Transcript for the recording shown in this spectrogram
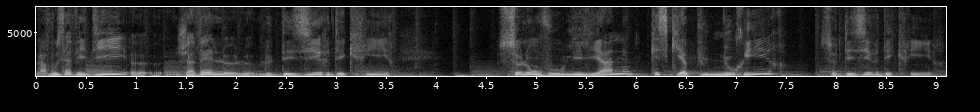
Alors vous avez dit, euh, j'avais le, le- le désir d'écrire. Selon vous, Liliane, qu'est-ce qui a pu nourrir ce désir d'écrire?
